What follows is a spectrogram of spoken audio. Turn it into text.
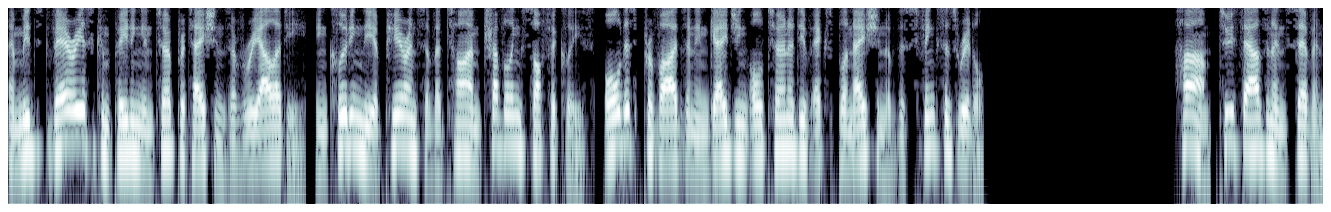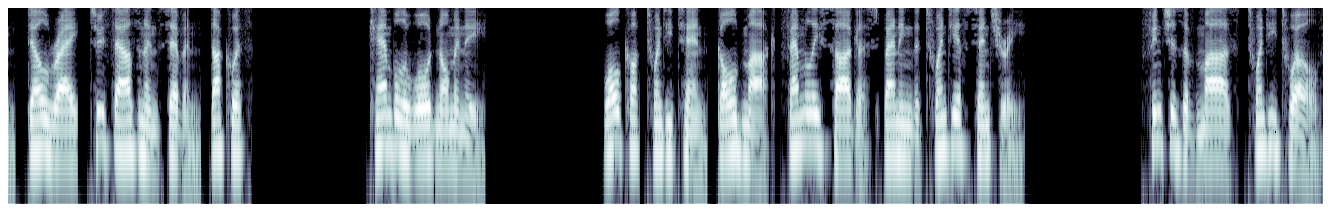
Amidst various competing interpretations of reality, including the appearance of a time-traveling Sophocles, Aldiss provides an engaging alternative explanation of the Sphinx's riddle. Harm 2007, Del Rey 2007, Duckworth. Campbell Award nominee. Walcot 2010, Gold Mark Family Saga spanning the 20th century. Finches of Mars 2012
